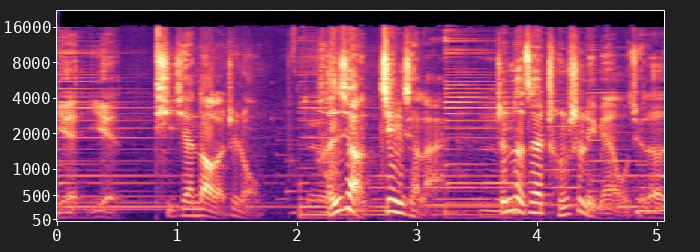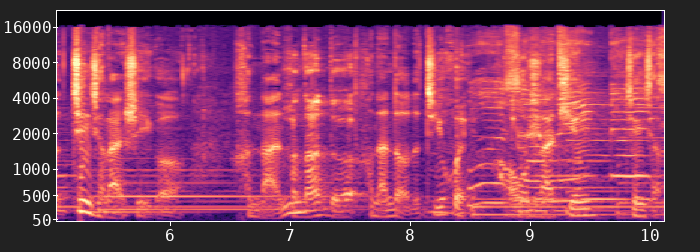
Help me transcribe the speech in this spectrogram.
也也体现到了这种很想静下来，真的在城市里面，我觉得静下来是一个很难很难得很难得的机会。好，我们来听静下来。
